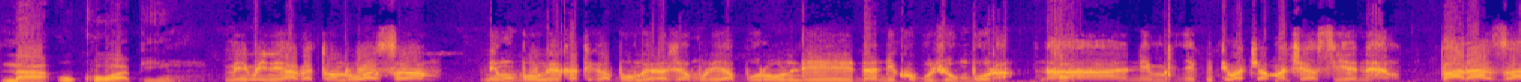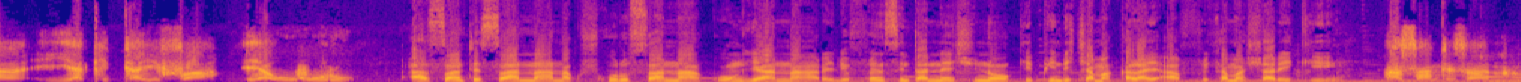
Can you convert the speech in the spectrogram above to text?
na uko wapi? Mimi ni Agathon Rwasa, ni mbunge katika bunge la Jamhuri ya Burundi na niko Bujumbura na ni mwenyekiti wa chama cha CNL, baraza ya kitaifa ya uhuru. Asante sana na kushukuru sana kuongea na Radio France International, kipindi cha makala ya Afrika Mashariki. Asante sana.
